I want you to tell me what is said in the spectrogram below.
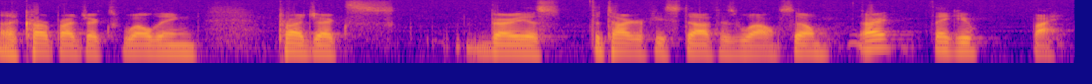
uh, car projects, welding projects, various photography stuff as well. So, all right, thank you. Bye.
